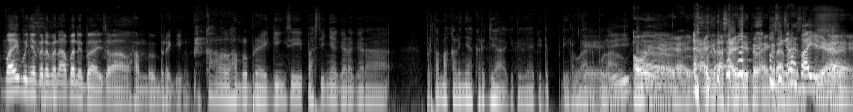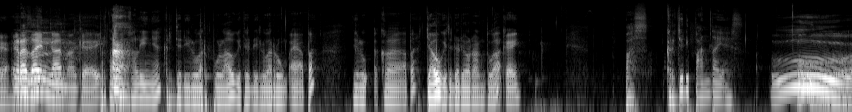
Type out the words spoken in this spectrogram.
Pai punya fenomena apa nih Pai soal humble bragging? Kalau humble bragging sih pastinya gara-gara pertama kalinya kerja gitu ya di di luar Oke. pulau. oh iya iya iya aing ngerasain itu Pasti ngerasain iya, kan? iya, iya. Ngerasain Hmm, kan? Oke. Pertama kalinya kerja di luar pulau gitu, di luar rumah eh apa? Di lu- ke apa? Jauh gitu dari orang tua. Oke. Pas kerja di pantai, Es. Uh.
